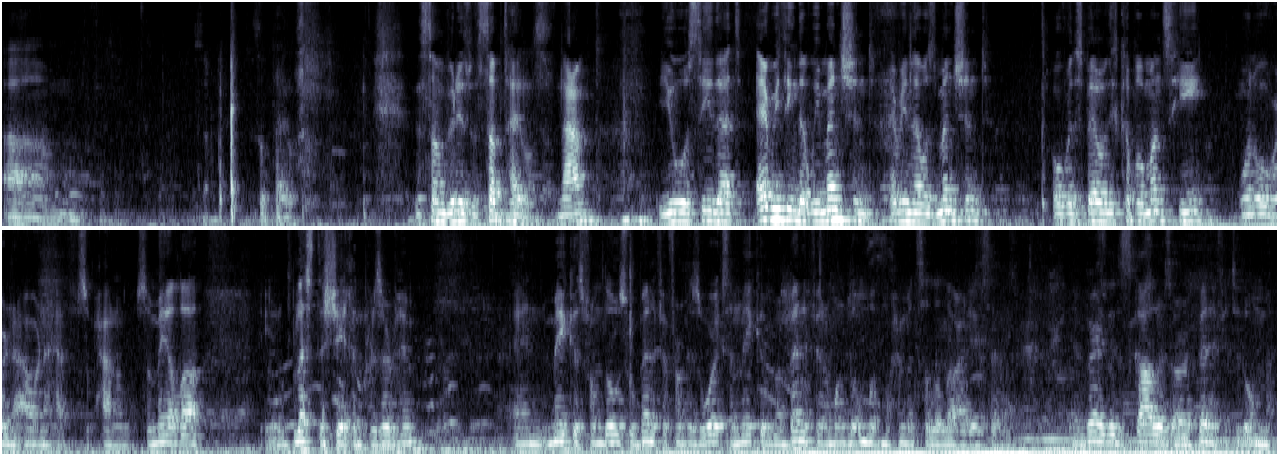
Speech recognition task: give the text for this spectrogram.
um, subtitles. there's some videos with subtitles. Naam. You will see that everything that we mentioned, everything that was mentioned over the span of these couple of months, he went over in an hour and a half. Subhanallah. So may Allah you know, bless the Shaykh and preserve him and make us from those who benefit from his works and make him a benefit among the Ummah of Muhammad And verily the scholars are a benefit to the Ummah.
